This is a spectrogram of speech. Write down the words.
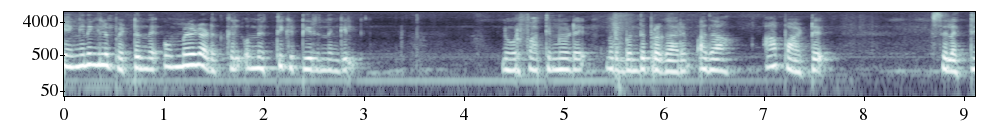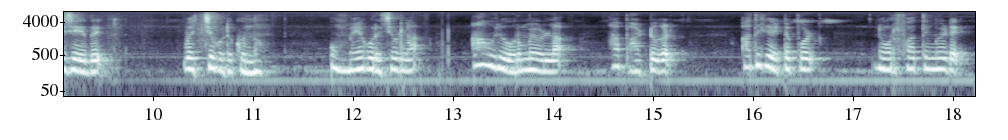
എങ്ങനെങ്കിലും പെട്ടെന്ന് ഉമ്മയുടെ അടുക്കൽ ഒന്ന് എത്തിക്കിട്ടിയിരുന്നെങ്കിൽ നൂർ ഫാത്തിമയുടെ നിർബന്ധപ്രകാരം അതാ ആ പാട്ട് സെലക്ട് ചെയ്ത് വെച്ചു കൊടുക്കുന്നു. ഉമ്മയെക്കുറിച്ചുള്ള ആ ഒരു ഓർമ്മയുള്ള ആ പാട്ടുകൾ അത് കേട്ടപ്പോൾ നൂർ ഫാത്തിമയുടെ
